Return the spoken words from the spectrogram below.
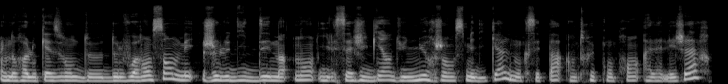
on aura l'occasion de, de, le voir ensemble mais je le dis dès maintenant il s'agit bien d'une urgence médicale donc c'est pas un truc qu'on prend à la légère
